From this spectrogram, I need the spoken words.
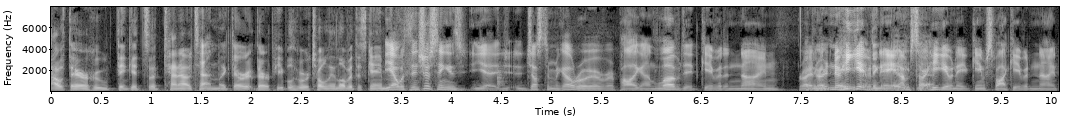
out there who think it's a ten out of ten. Like there, there are people who are totally in love with this game. Yeah, what's interesting is yeah, J- Justin McElroy over at Polygon loved it, gave it a nine, right? right? an No, he gave it an think eight. I'm sorry, yeah. he gave it an eight. GameSpot gave it a nine.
